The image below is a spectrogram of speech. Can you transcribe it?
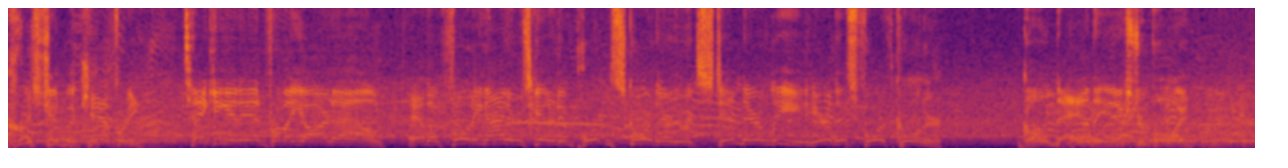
Christian McCaffrey taking it in from a yard out. And the 49ers get an important score there to extend their lead here in this fourth quarter. Gould to add the extra point.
